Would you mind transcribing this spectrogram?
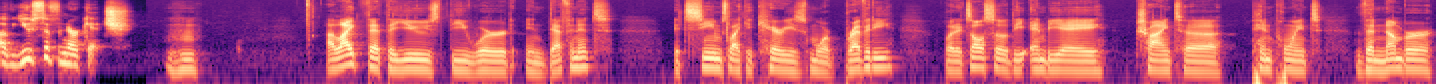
of Jusuf Nurkic. Mm-hmm. I like that they used the word indefinite. It seems like it carries more brevity, but it's also the NBA trying to pinpoint the number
